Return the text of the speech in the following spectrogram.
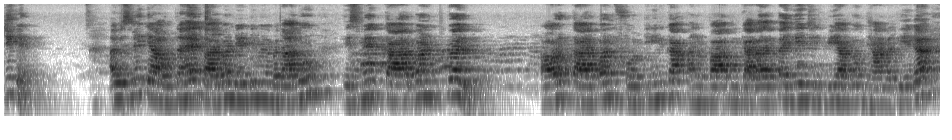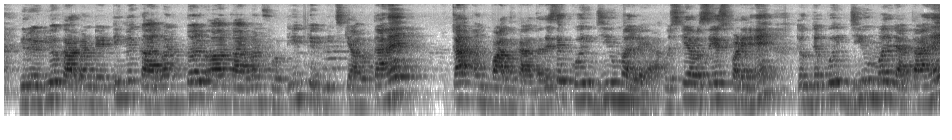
ठीक है? अब इसमें क्या होता है? कार्बन डेटिंग में बता दूँ, इसमें कार्बन 12 और कार्बन 14 का अनुपात निकाला जाता है। ये चीज़ भी आप लोग ध्यान रखिएगा रेडियो कार्बन डेटिंग में कार्बन 12 और कार्बन 14 के बीच क्या होता है? का अनुपात निकाला था जैसे कोई जीव मर गया, उसके अवशेष पड़े हैं तो जब कोई जीव मर जाता है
